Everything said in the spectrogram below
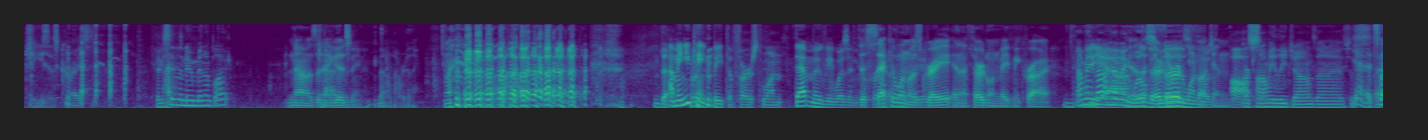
Jesus Christ! Have you seen the new Men in Black? No, is it No, I any haven't good? seen No, not really. I mean, you can't beat the first one. That movie was incredible. The second one was dude. great, and the third one made me cry. I mean, not Yeah. having Yeah, Will the Smith third as one was fucking- awesome. or Tommy Lee Jones on it. It's just, Yeah, it's eh.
